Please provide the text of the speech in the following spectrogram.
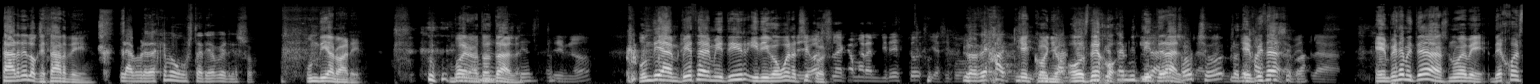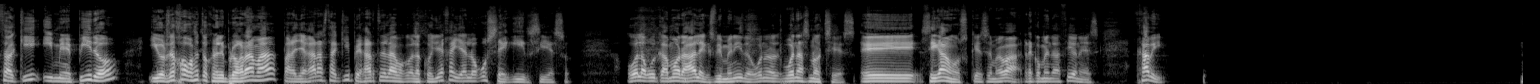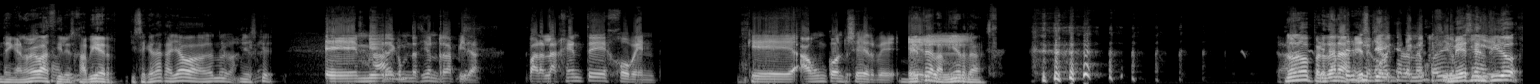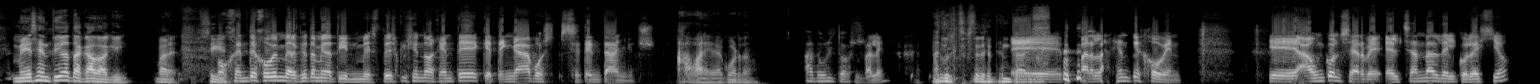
Tarde lo que tarde. La verdad es que me gustaría ver eso. Un día lo haré. Bueno, total. Sí, ¿no? Un día empiezo a emitir y digo, bueno, Te chicos, una cámara en directo y así podemos Lo deja aquí. ¿Qué coño? Os dejo, empieza a emitir a literal. las ocho, lo deja Empieza- aquí y se va. La- empiezo a emitir a las 9, dejo esto aquí y me piro. Y os dejo a vosotros con el programa para llegar hasta aquí, pegarte la, la colleja y ya luego seguir, si eso. Hola, Wilcamora, Alex, bienvenido. Bueno, buenas noches. Eh, sigamos, que se me va. Recomendaciones. Javi. Venga, no me vaciles, Javi. Javier. Y se queda callado. hablando- ¿Te Mira, es que... Eh, mi recomendación rápida. Para la gente joven que aún conserve. Vete a la el- mierda. No, no, perdona, es que me he sentido, me he sentido atacado aquí. Vale, sigue. Con gente joven me refiero también a ti. Me estoy excluyendo a gente que tenga pues 70 años. Ah, vale, de acuerdo. Adultos. ¿Vale? Adultos de 70 años. Eh, para la gente joven que aún conserve el chándal del colegio,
